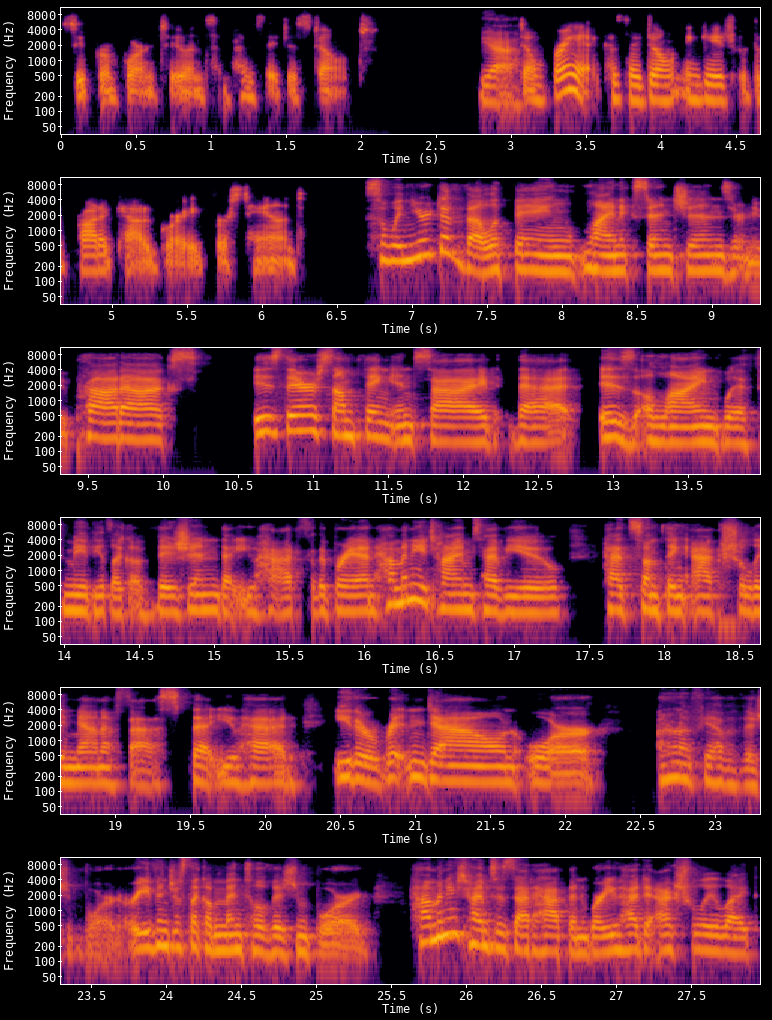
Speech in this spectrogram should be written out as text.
super important too and sometimes they just don't yeah don't bring it because they don't engage with the product category firsthand so when you're developing line extensions or new products is there something inside that is aligned with maybe like a vision that you had for the brand how many times have you had something actually manifest that you had either written down or I don't know if you have a vision board or even just like a mental vision board. How many times has that happened where you had to actually like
